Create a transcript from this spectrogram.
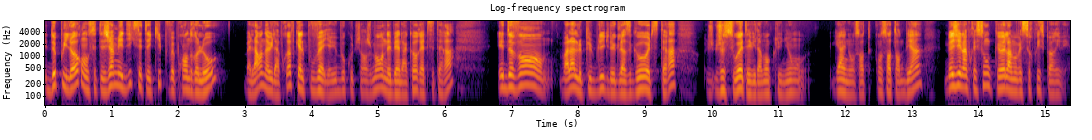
Et depuis lors, on s'était jamais dit que cette équipe pouvait prendre l'eau. Ben là, on a eu la preuve qu'elle pouvait. Il y a eu beaucoup de changements, on est bien d'accord, etc. Et devant voilà, le public de Glasgow, etc., je souhaite évidemment que l'Union gagne, qu'on s'entende bien, mais j'ai l'impression que la mauvaise surprise peut arriver.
